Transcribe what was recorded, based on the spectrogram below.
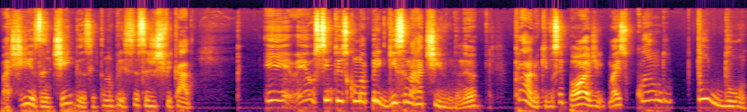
magias antigas, então não precisa ser justificado. E eu sinto isso como uma preguiça narrativa, entendeu? Claro que você pode, mas quando tudo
